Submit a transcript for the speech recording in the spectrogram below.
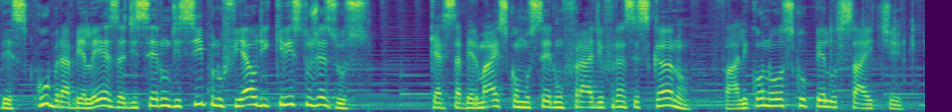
Descubra a beleza de ser um discípulo fiel de Cristo Jesus. Quer saber mais como ser um frade franciscano? Fale conosco pelo site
